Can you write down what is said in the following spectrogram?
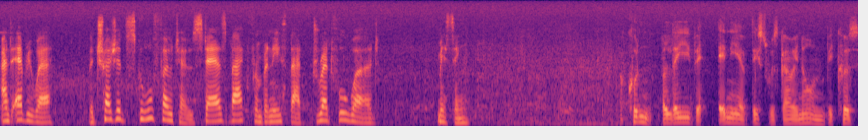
And everywhere, the treasured school photo stares back from beneath that dreadful word, missing. I couldn't believe it, any of this was going on because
